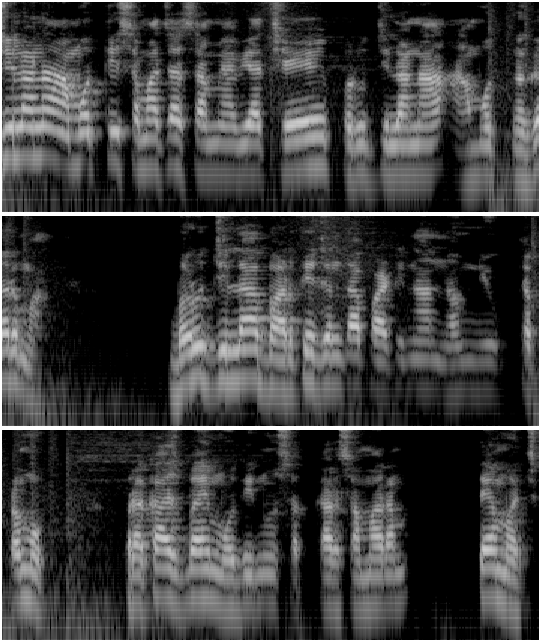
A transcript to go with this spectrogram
જિલ્લાના આમોદથી સમાચાર સામે આવ્યા છે. ભરૂચ જિલ્લાના આમોદ નગરમાં ભરૂચ જિલ્લા ભારતીય જનતા પાર્ટીના નવનિયુક્ત પ્રમુખ પ્રકાશભાઈ મોદીનું સત્કાર સમારંભ તેમજ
